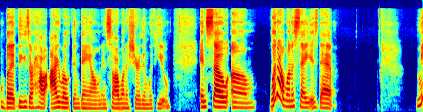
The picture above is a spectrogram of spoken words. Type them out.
but these are how I wrote them down. And so I want to share them with you. And so, um, what I want to say is that me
